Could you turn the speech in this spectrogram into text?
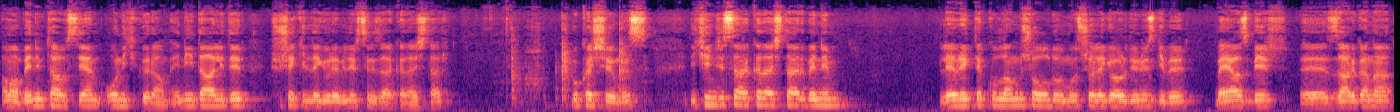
Ama benim tavsiyem 12 gram. En idealidir. Şu şekilde görebilirsiniz arkadaşlar. Bu kaşığımız. İkincisi arkadaşlar benim levrekte kullanmış olduğumuz şöyle gördüğünüz gibi beyaz bir e, zargana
